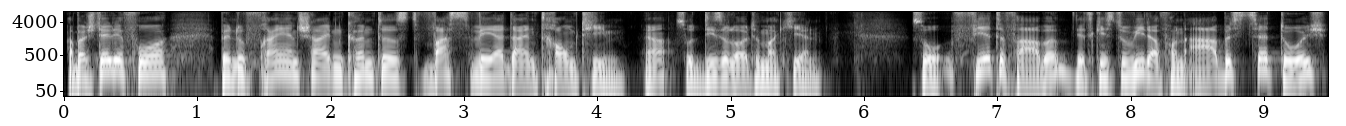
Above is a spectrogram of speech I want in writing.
Aber stell dir vor, wenn du frei entscheiden könntest, was wäre dein Traumteam? Ja? So diese Leute markieren. So, vierte Farbe. Jetzt gehst du wieder von A bis Z durch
